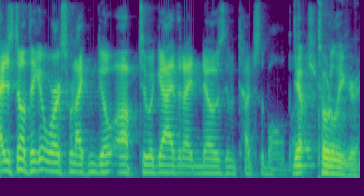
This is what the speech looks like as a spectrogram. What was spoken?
I just don't think it works when I can go up to a guy that I know is going to touch the ball. Yep, totally agree.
